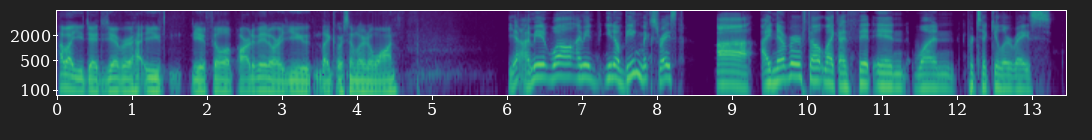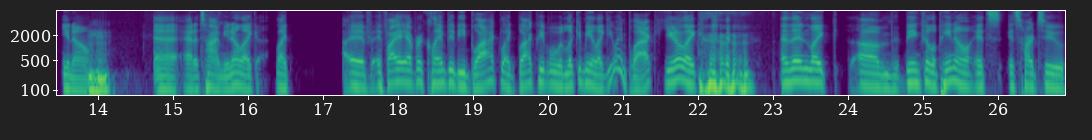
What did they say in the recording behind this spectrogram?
How about you, Jay? Did you ever you you feel a part of it, or you like or similar to Juan? Yeah, I mean, well, I mean, you know, being mixed race, uh, I never felt like I fit in one particular race, you know, mm-hmm. at, at a time. You know, like like if if I ever claimed to be black, like black people would look at me like you ain't black, you know, like. and then like um, being Filipino, it's it's hard to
